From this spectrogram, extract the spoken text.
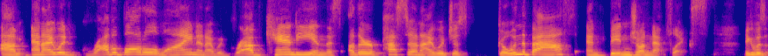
Um, and I would grab a bottle of wine and I would grab candy and this other pasta, and I would just go in the bath and binge on Netflix. It was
